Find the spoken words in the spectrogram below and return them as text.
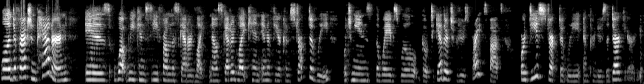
Well, a diffraction pattern is what we can see from the scattered light. Now, scattered light can interfere constructively, which means the waves will go together to produce bright spots, or destructively and produce a dark area.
